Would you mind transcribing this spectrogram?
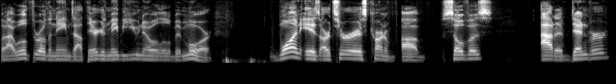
but I will throw the names out there because maybe you know a little bit more. One is Arturas Karnisovas uh, Sovas out of Denver,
